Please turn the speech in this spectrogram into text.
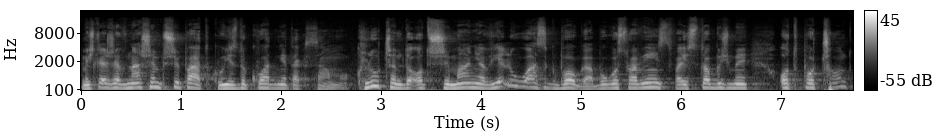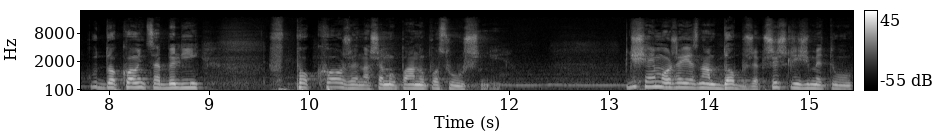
Myślę, że w naszym przypadku jest dokładnie tak samo. Kluczem do otrzymania wielu łask Boga, błogosławieństwa jest to, byśmy od początku do końca byli w pokorze naszemu Panu posłuszni. Dzisiaj może jest nam dobrze. Przyszliśmy tu,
